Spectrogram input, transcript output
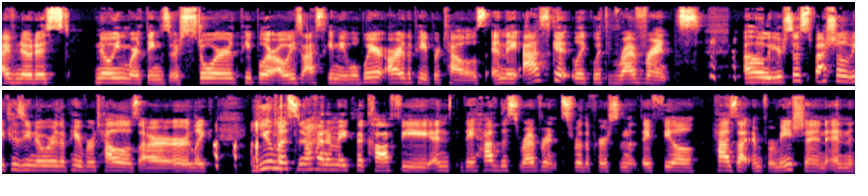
I've noticed knowing where things are stored. People are always asking me, well, where are the paper towels? And they ask it like with reverence. oh, you're so special because you know where the paper towels are. Or like, you must know how to make the coffee. And they have this reverence for the person that they feel has that information. And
